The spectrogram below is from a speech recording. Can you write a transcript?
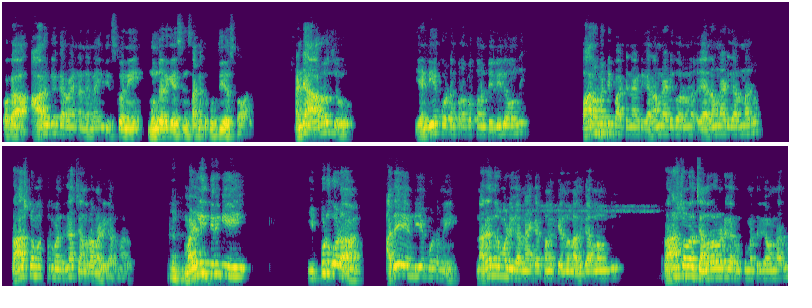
ఒక ఆరోగ్యకరమైన నిర్ణయం తీసుకొని ముందడుగేసిన సంగతి గుర్తు చేసుకోవాలి. అంటే ఆ రోజు ఎన్డీఏ కూటమి ప్రభుత్వం ఢిల్లీలో ఉంది. పార్లమెంటరీ పార్టీ నాయకుడు ఎర్రంనాయుడు గారు ఎర్రం నాయుడు గారు ఉన్నారు. రాష్ట్ర ముఖ్యమంత్రిగా చంద్రబాబు నాయుడు గారు ఉన్నారు. మళ్ళీ తిరిగి ఇప్పుడు కూడా అదే ఎన్డీఏ కూటమి నరేంద్ర మోడీ గారి నాయకత్వంలో కేంద్రంలో అధికారంలో ఉంది. రాష్ట్రంలో చంద్రబాబు నాయుడు గారు ముఖ్యమంత్రిగా ఉన్నారు.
